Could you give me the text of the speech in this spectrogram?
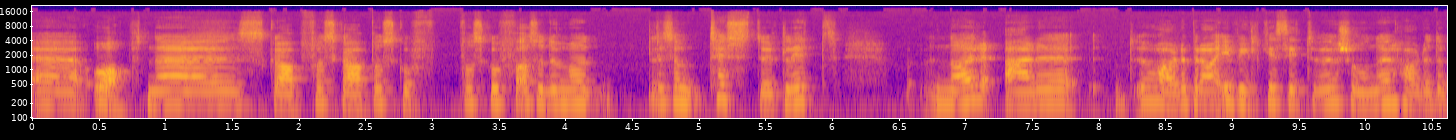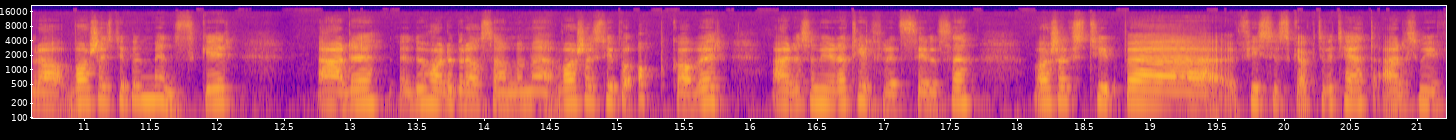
eh, åpne skap for skap og skuff for skuff. Altså du må liksom teste ut litt. Når er det du har det bra? I hvilke situasjoner har du det bra? Hva slags type mennesker er det du har det bra sammen med? Hva slags type oppgaver er det som gir deg tilfredsstillelse? Hva slags type fysisk aktivitet er det som gir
